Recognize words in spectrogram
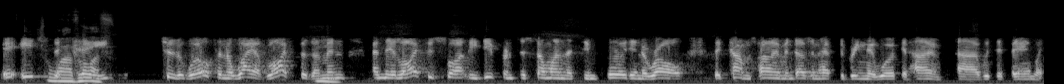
it's the key to the wealth and a way of life for them, mm. and, and their life is slightly different to someone that's employed in a role that comes home and doesn't have to bring their work at home uh, with their family.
